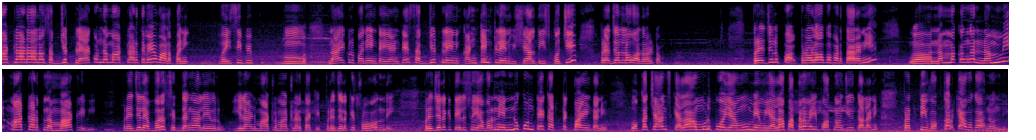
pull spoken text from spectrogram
మాట్లాడాలో సబ్జెక్ట్ లేకుండా మాట్లాడటమే వాళ్ళ పని. వైసీపీ నాయకుల పని ఏంటంటే సబ్జెక్ట్ లేని కంటెంట్ లేని విషయాలు తీసుకొచ్చి ప్రజల్లో వదలటం. ప్రజలు ప్రలోభపడతారని నమ్మకంగా నమ్మి మాట్లాడుతున్న మాటలు ఇవి. ప్రజలు ఎవ్వరూ సిద్ధంగా లేరు. ఇలాంటి మాటలు మాట్లాడతాకి. ప్రజలకి స్పృహ ఉంది. ప్రజలకి తెలుసు ఎవరిని ఎన్నుకుంటే కరెక్ట్ పాయింట్ అని. ఒక ఛాన్స్కి ఎలా అమ్ముడుపోయాము మేము ఎలా పతనం అయిపోతున్నాం జీవితాలని ప్రతి ఒక్కరికి అవగాహన ఉంది.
